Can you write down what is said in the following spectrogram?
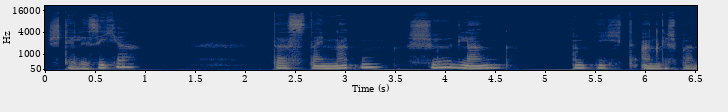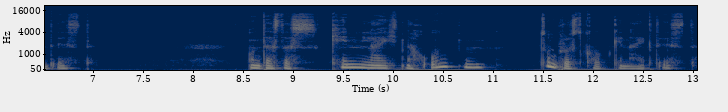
Stelle sicher, dass dein Nacken schön lang und nicht angespannt ist und dass das Kinn leicht nach unten zum Brustkorb geneigt ist.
